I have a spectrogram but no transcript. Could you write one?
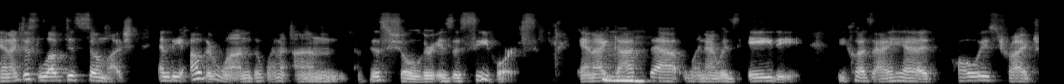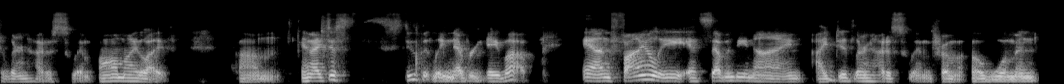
And I just loved it so much. And the other one, the one on this shoulder, is a seahorse. And I got mm. that when I was 80 because I had always tried to learn how to swim all my life. Um, and I just stupidly never gave up. And finally, at 79, I did learn how to swim from a woman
